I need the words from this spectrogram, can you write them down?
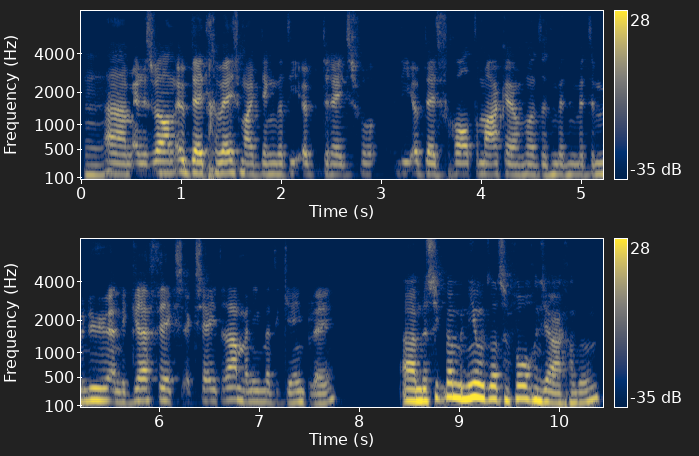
Um, er is wel een update geweest, maar ik denk dat die, updates voor, die update vooral te maken heeft met, het, met, met de menu en de graphics, et cetera, maar niet met de gameplay. Um, dus ik ben benieuwd wat ze volgend jaar gaan doen.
